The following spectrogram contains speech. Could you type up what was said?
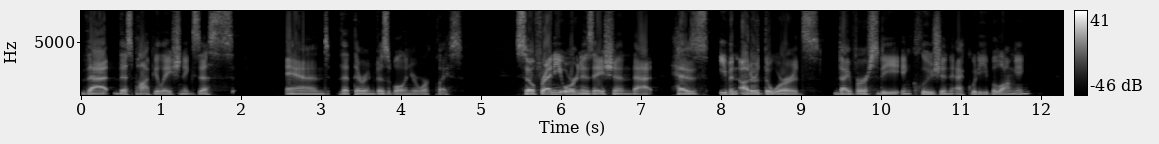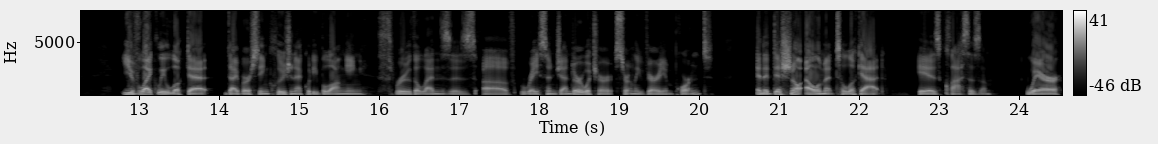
that this population exists and that they're invisible in your workplace. So, for any organization that has even uttered the words diversity, inclusion, equity, belonging, you've likely looked at diversity, inclusion, equity, belonging through the lenses of race and gender, which are certainly very important. An additional element to look at is classism, where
